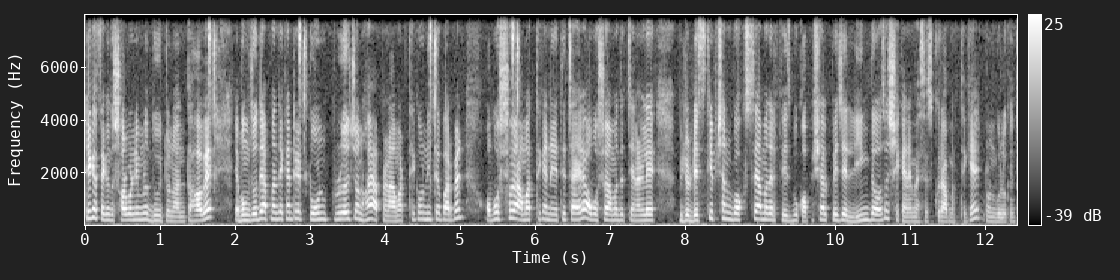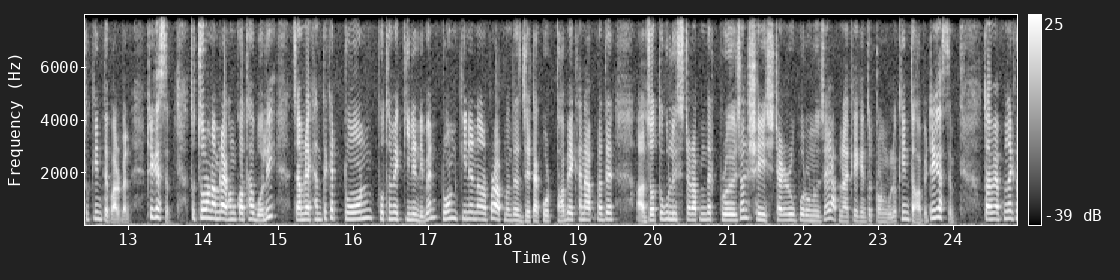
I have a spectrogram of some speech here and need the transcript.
ঠিক আছে? কিন্তু সর্বনিম্ন দুই টোন আনতে হবে। এবং যদি আপনাদের এখান থেকে টোন প্রয়োজন হয়, আপনারা আমার থেকেও নিতে পারবেন। অবশ্যই আমার থেকে নিতে চাইলে অবশ্যই আমাদের চ্যানেলে ভিডিও ডিসক্রিপশন বক্সে আমাদের ফেসবুক অফিসিয়াল পেজে লিঙ্ক দেওয়া আছে, সেখানে মেসেজ করে আমার থেকে টোনগুলো কিন্তু কিনতে পারবেন। ঠিক আছে? তো চলুন আমরা এখন কথা বলি যে আমরা এখান থেকে টোন প্রথমে কিনে নেবেন। টোন কিনে নেওয়ার পর আপনাদের যেটা করতে হবে, এখানে আপনাদের যতগুলো স্টার আপনাদের প্রয়োজন, সেই স্টারের উপর অনুযায়ী আপনাকে কিন্তু টোনগুলো কিনতে হবে। ঠিক আছে? তো আমি আপনাকে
